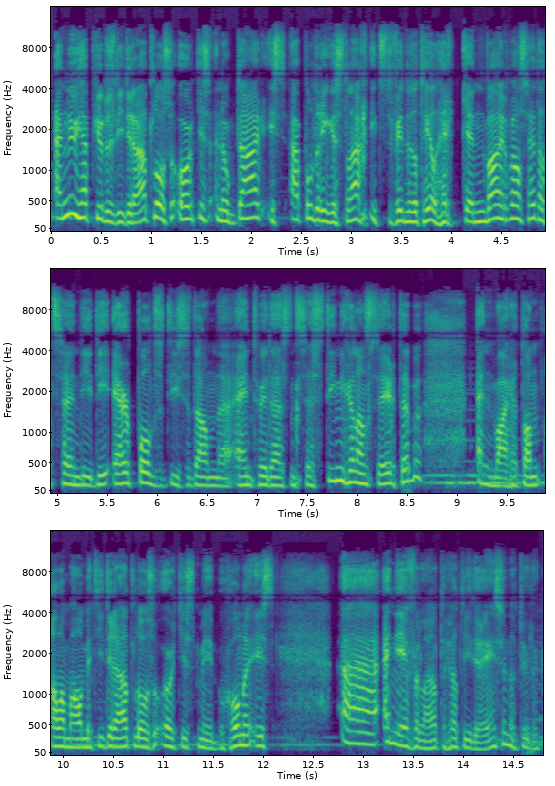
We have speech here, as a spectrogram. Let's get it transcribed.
En nu heb je dus die draadloze oortjes en ook daar is Apple erin geslaagd iets te vinden dat heel herkenbaar was. Hè. Dat zijn die, die AirPods die ze dan uh, eind 2016 gelanceerd hebben. En waar het dan allemaal met die draadloze oortjes mee begonnen is. en even later had iedereen ze natuurlijk.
